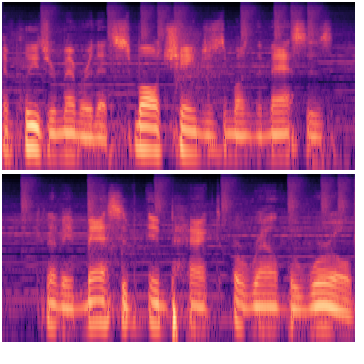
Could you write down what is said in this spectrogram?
And please remember that small changes among the masses can have a massive impact around the world.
